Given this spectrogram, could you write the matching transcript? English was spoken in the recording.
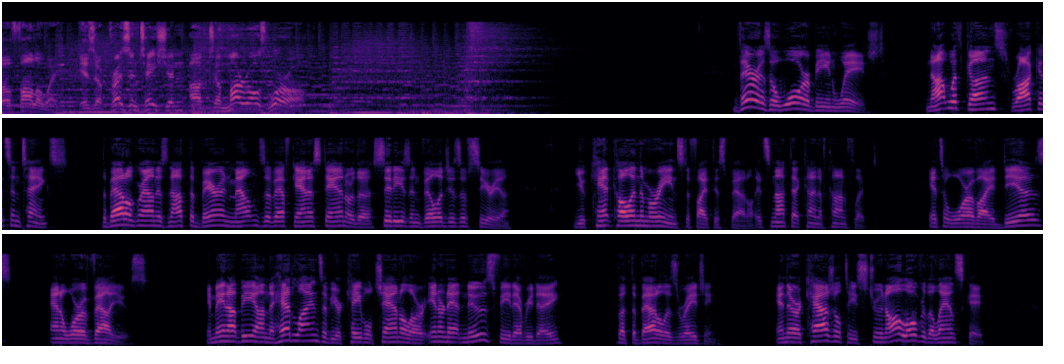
The following is a presentation of Tomorrow's World. There is a war being waged, not with guns, rockets, and tanks. The battleground is not the barren mountains of Afghanistan or the cities and villages of Syria. You can't call in the Marines to fight this battle. It's not that kind of conflict. It's a war of ideas and a war of values. It may not be on the headlines of your cable channel or internet news feed every day, but the battle is raging. And there are casualties strewn all over the landscape.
